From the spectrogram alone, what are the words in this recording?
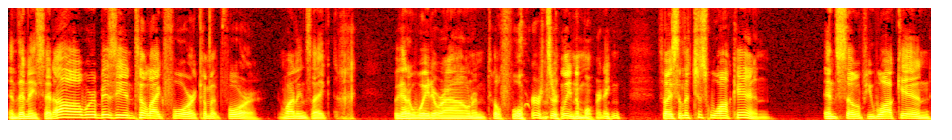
and then they said, "Oh, we're busy until like four. Come at four. And Wileen's like, "We got to wait around until four. it's early in the morning." So I said, "Let's just walk in." And so if you walk in,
